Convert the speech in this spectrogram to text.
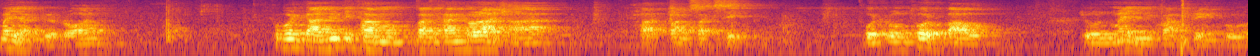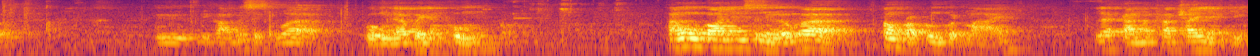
ไม่อยากเดือดร้อนกระบวนการยุติธรรมบางครั้งก็ล่าช้าขาดความศักดิ์สิทธิ์บทลงโทษเบาจนไม่มีความเกรงกลัว คือมีความรู้สึกว่าโกงแล้วก็ยังคุ้มทางองค์กรยังเสนอว่าต้องปรับปรุงกฎหมาย และการบังคับใช้อย่างจริง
